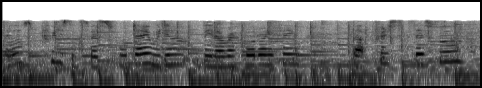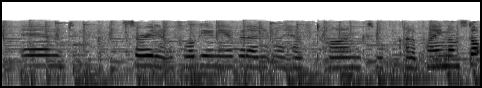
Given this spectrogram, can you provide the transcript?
it was a pretty successful day. We didn't beat our record or anything, but pretty successful and sorry I didn't vlog any of it. I didn't really have time because we were kind of playing non-stop.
